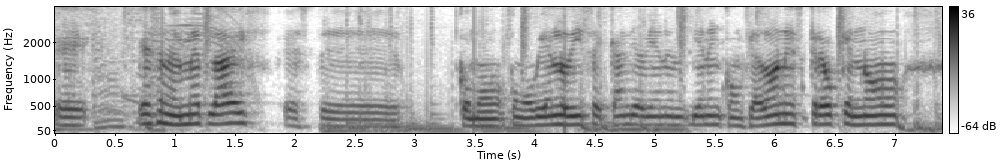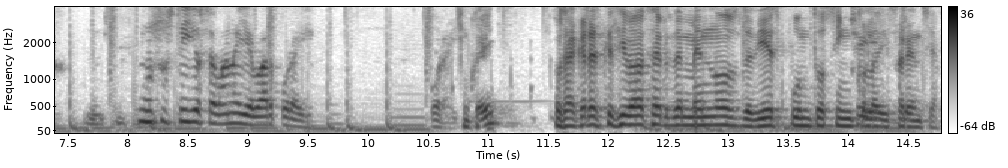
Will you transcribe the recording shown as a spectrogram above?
eh, es en el MetLife. Este, como, como bien lo dice Candia, vienen, vienen confiadones. Creo que no. Un sustillo se van a llevar por ahí. Por ahí. Ok. O sea, ¿crees que sí va a ser de menos de 10.5 Sí, la sí. diferencia?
